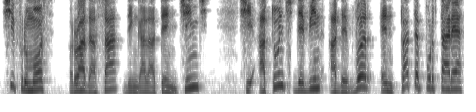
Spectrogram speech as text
și frumos roada sa din Galaten 5 și atunci devin adevăr în toată purtarea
